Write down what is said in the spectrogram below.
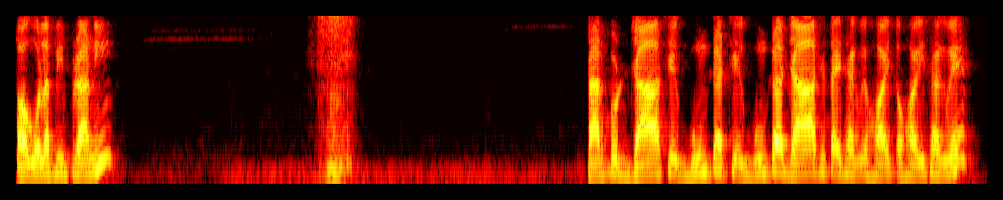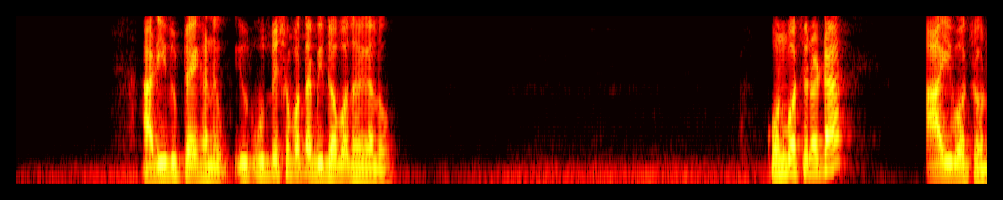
অগোলাপি প্রাণী তারপর যা আছে, গুণটা গুণটা যা আছে তাই থাকবে, হয়তো, হয়ই থাকবে। আর ইঁদুরটা এখানে উদ্দেশ্যপতা বিধপদ হয়ে গেল। কোন বচন এটা? আই বচন।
